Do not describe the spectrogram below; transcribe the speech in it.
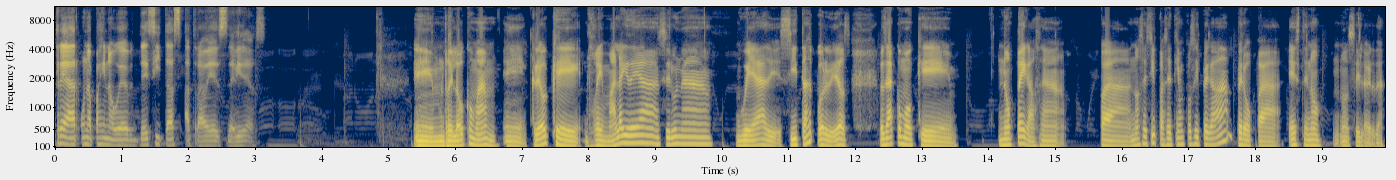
crear una página web de citas a través de videos. Em, re loco, man. Eh, creo que re mala idea hacer una wea de citas por videos. O sea, como que no pega. O sea, pa, no sé si pasé tiempo sí pegaba, pero para este no. No sé, la verdad.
